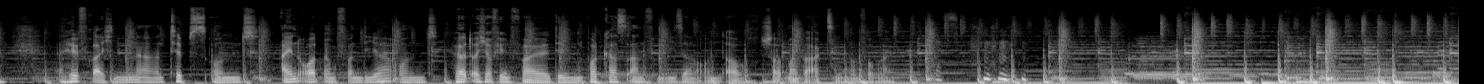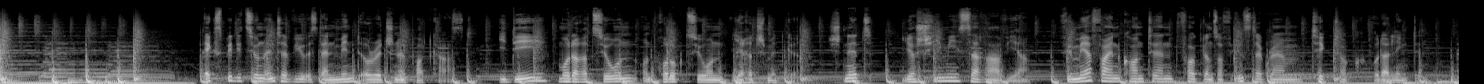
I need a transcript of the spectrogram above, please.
hilfreichen äh, Tipps und Einordnung von dir. Und hört euch auf jeden Fall den Podcast an von Lisa und auch schaut mal bei Aktienkram vorbei. Yes. Expedition Interview ist ein Mint Original Podcast. Idee, Moderation und Produktion Jerit Schmidtke. Schnitt Yoshimi Saravia. Für mehr feinen Content folgt uns auf Instagram, TikTok oder LinkedIn.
